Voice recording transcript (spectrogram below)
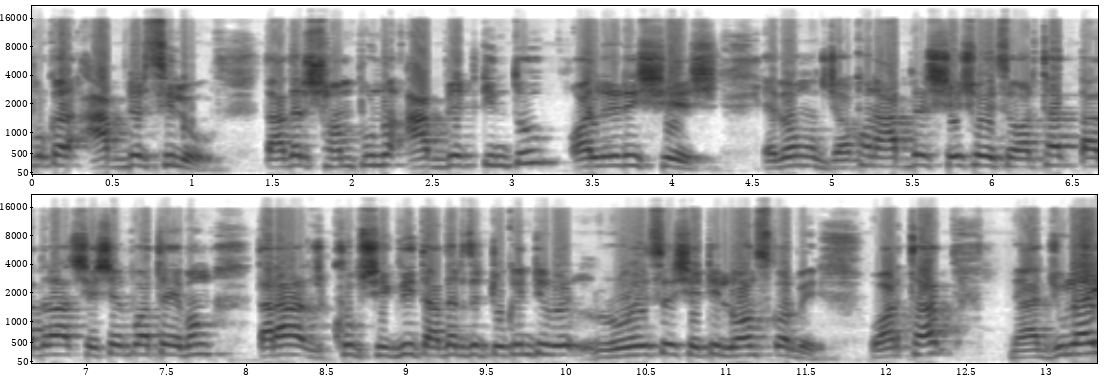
প্রকার আপডেট ছিল, তাদের সম্পূর্ণ আপডেট কিন্তু অলরেডি শেষ। এবং যখন আপডেট শেষ হয়েছে, অর্থাৎ তারা শেষের পথে এবং তারা খুব শীঘ্রই তাদের যে টোকেনটি রয়েছে, সেটি লঞ্চ করবে। অর্থাৎ জুলাই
